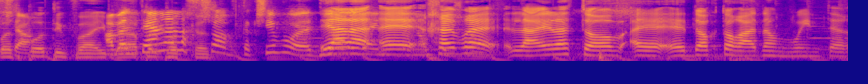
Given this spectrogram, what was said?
בספוטיפיי, אבל תן לה. לחשוב, תקשיבו. יאללה, אה, חבר'ה. לילה טוב. אה, אה, דוקטור אדם ווינטר,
